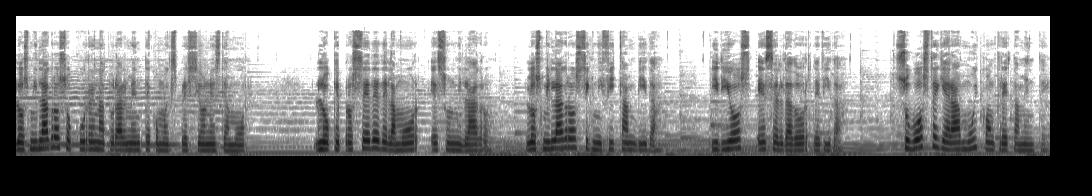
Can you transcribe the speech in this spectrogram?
Los milagros ocurren naturalmente como expresiones de amor. Lo que procede del amor es un milagro. Los milagros significan vida, y Dios es el dador de vida. Su voz te guiará muy concretamente.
